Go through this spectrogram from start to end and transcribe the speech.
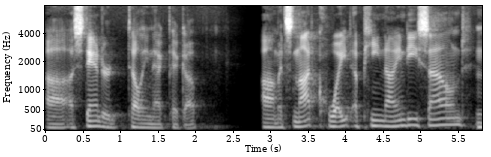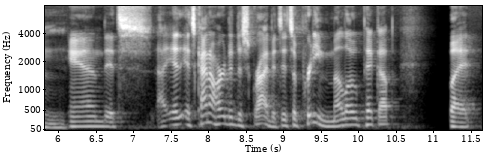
uh, a standard Tele neck pickup. Um, it's not quite a P90 sound, mm. and it's it, it's kind of hard to describe. It's it's a pretty mellow pickup, but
